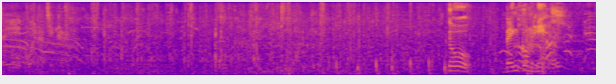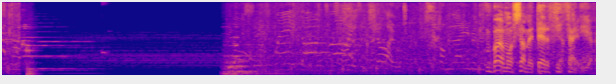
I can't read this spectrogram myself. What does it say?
Sí, buena chica. Tú, ven conmigo. Vamos a meter cizaña.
